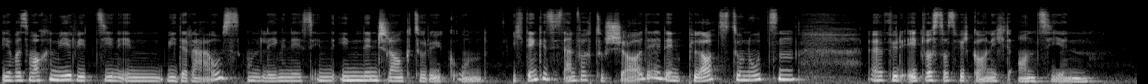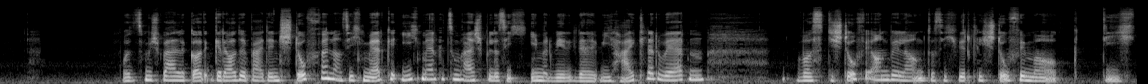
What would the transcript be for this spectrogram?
ja, was machen wir? Wir ziehen ihn wieder raus und legen es in, in den Schrank zurück. Und ich denke, es ist einfach zu schade, den Platz zu nutzen äh, für etwas, das wir gar nicht anziehen. Oder zum Beispiel gerade bei den Stoffen, also ich merke, ich merke zum Beispiel, dass ich immer wieder wie heikler werden, was die Stoffe anbelangt, dass ich wirklich Stoffe mag, die ich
